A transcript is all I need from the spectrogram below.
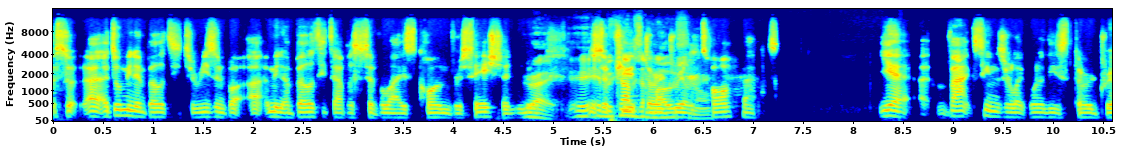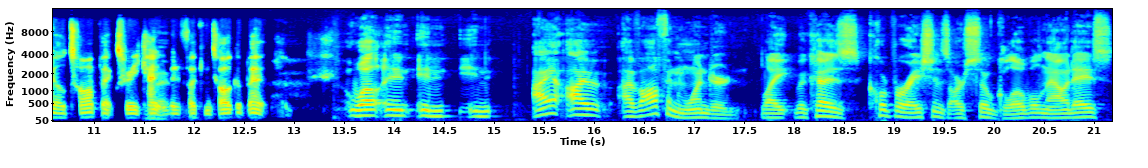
so I don't mean ability to reason, but uh, I mean ability to have a civilized conversation. You know? Right. It, There's it a few third rail topics. Yeah, uh, vaccines are like one of these third rail topics where you can't right. even fucking talk about them. Well, in in in I I I've often wondered like because corporations are so global nowadays,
